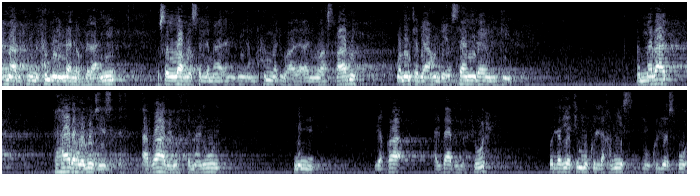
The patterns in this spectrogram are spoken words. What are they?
الرحمن الرحيم الحمد لله رب العالمين وصلى الله وسلم على نبينا محمد وعلى آله وأصحابه ومن تبعهم بإحسان إلى يوم الدين. أما بعد فهذا هو المجلس الرابع والثمانون من لقاء الباب المفتوح والذي يتم كل خميس من كل أسبوع.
